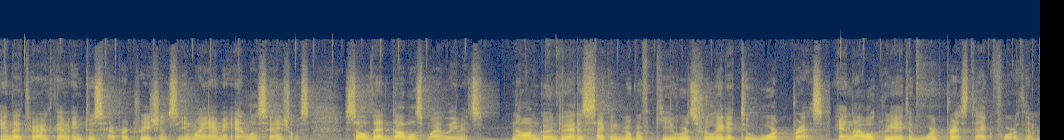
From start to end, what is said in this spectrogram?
and I track them into separate regions in Miami and Los Angeles, so that doubles my limits. Now I'm going to add a second group of keywords related to WordPress and I will create a WordPress tag for them.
